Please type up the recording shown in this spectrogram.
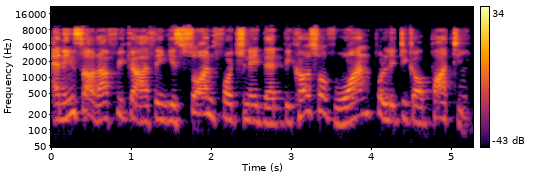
And in South Africa, I think it's so unfortunate that because of one political party,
